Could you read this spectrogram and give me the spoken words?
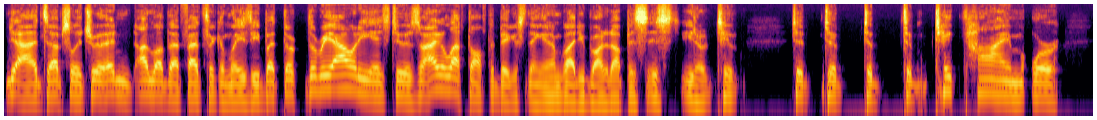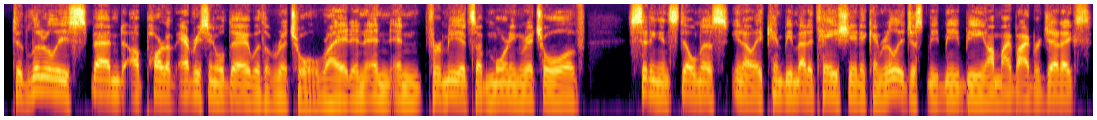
Yeah, it's absolutely true. And I love that fat, sick, and lazy. But the, the reality is too, is I left off the biggest thing, and I'm glad you brought it up, is is, you know, to to to to take time or to literally spend a part of every single day with a ritual, right? And and and for me, it's a morning ritual of sitting in stillness. You know, it can be meditation. It can really just be me being on my Vibrogenics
